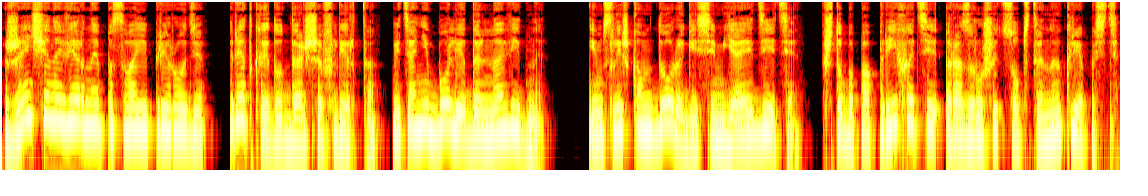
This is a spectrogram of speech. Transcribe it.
Женщины, верные по своей природе, редко идут дальше флирта, ведь они более дальновидны, им слишком дороги семья и дети, чтобы по прихоти разрушить собственную крепость.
